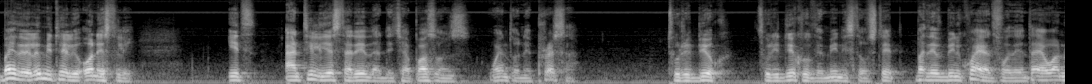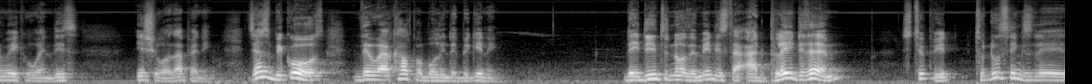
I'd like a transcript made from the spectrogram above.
by the way, let me tell you honestly, it's until yesterday that the chairpersons went on a presser to rebuke, to ridicule the Minister of State. But they've been quiet for the entire one week when this issue was happening. Just because they were culpable in the beginning. They didn't know the minister had played them, stupid, to do things they,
